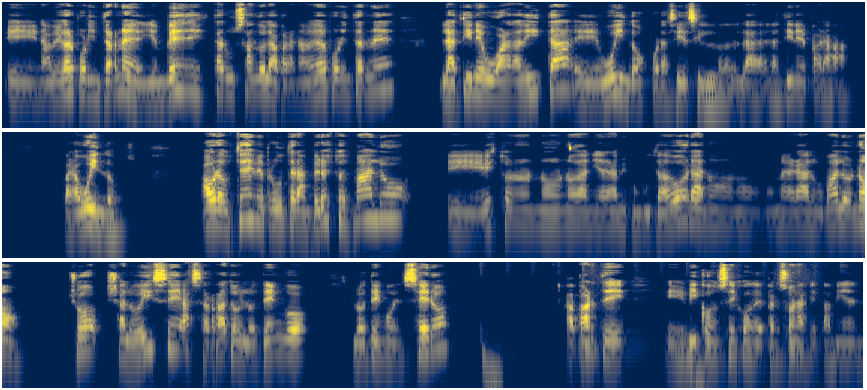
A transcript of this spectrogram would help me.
eh, navegar por internet. Y en vez de estar usándola para navegar por internet la tiene guardadita eh, Windows por así decirlo la, tiene para, para Windows. Ahora ustedes me preguntarán, pero esto es malo, eh, esto no, no, no, dañará mi computadora, no, no, me hará algo malo. No, yo ya lo hice, hace rato que lo tengo, lo tengo en cero. Aparte, vi consejos de personas que también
